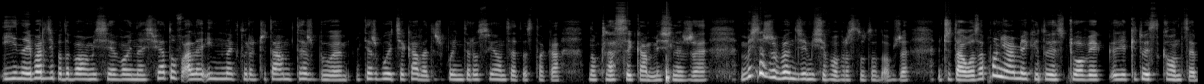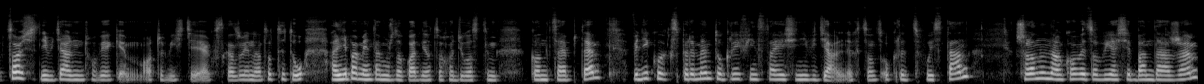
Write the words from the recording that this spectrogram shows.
i najbardziej podobała mi się Wojna Światów, ale inne, które czytałam też były, też były ciekawe, też były interesujące. To jest taka no, klasyka, myślę, że myślę, że będzie mi się po prostu to dobrze czytało. Zapomniałam, jaki tu jest człowiek, jaki tu jest koncept, coś z niewidzialnym człowiekiem, oczywiście, jak wskazuje na to tytuł, ale nie pamiętam już dokładnie o co chodziło z tym konceptem. W wyniku eksperymentu Griffin staje się niewidzialny, chcąc ukryć swój stan. Szalony naukowiec owija się bandażem,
